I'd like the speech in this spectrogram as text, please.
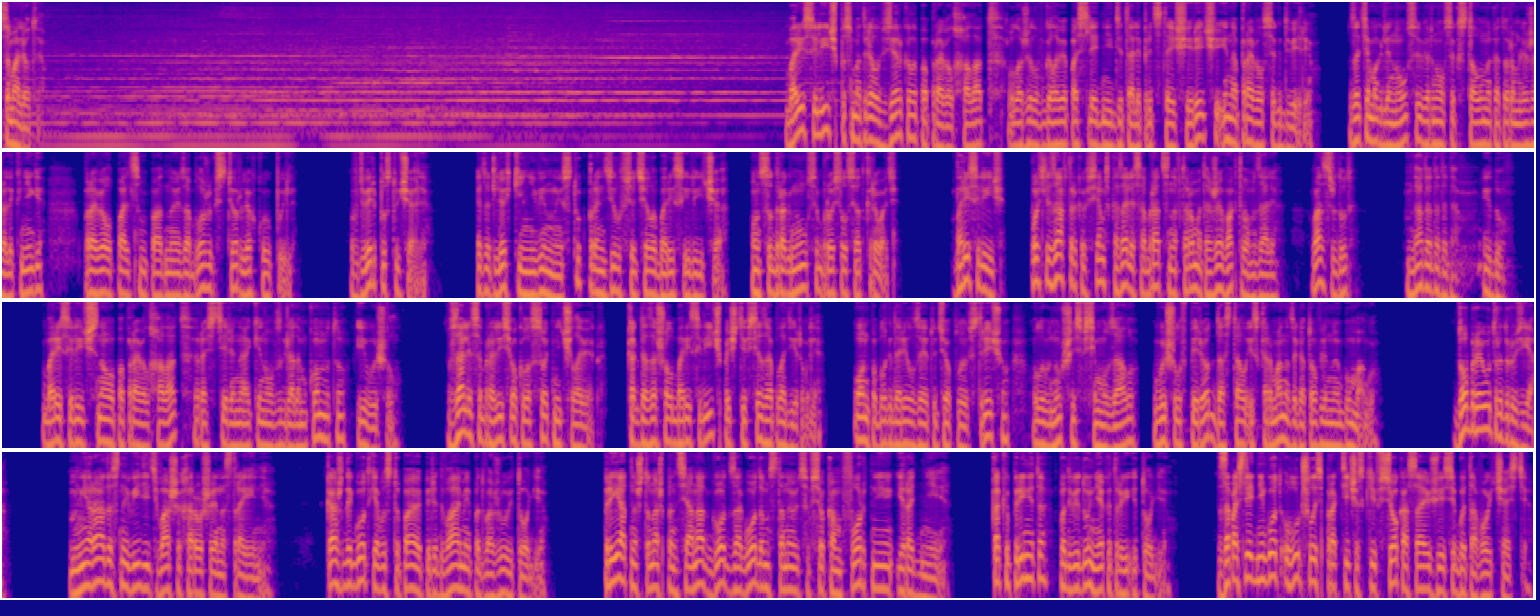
Самолеты. Борис Ильич посмотрел в зеркало, поправил халат, уложил в голове последние детали предстоящей речи и направился к двери. Затем оглянулся, вернулся к столу, на котором лежали книги, провел пальцем по одной из обложек, стер легкую пыль. В дверь постучали. Этот легкий невинный стук пронзил все тело Бориса Ильича. Он содрогнулся, бросился открывать. «Борис Ильич, после завтрака всем сказали собраться на втором этаже в актовом зале. Вас ждут». «Да-да-да-да-да, иду». Борис Ильич снова поправил халат, растерянно окинул взглядом комнату и вышел. В зале собрались около сотни человек. Когда зашел Борис Ильич, почти все зааплодировали. Он поблагодарил за эту теплую встречу, улыбнувшись всему залу, вышел вперед, достал из кармана заготовленную бумагу. «Доброе утро, друзья! Мне радостно видеть ваше хорошее настроение. Каждый год я выступаю перед вами, подвожу итоги. Приятно, что наш пансионат год за годом становится все комфортнее и роднее. Как и принято, подведу некоторые итоги. За последний год улучшилось практически все, касающееся бытовой части.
